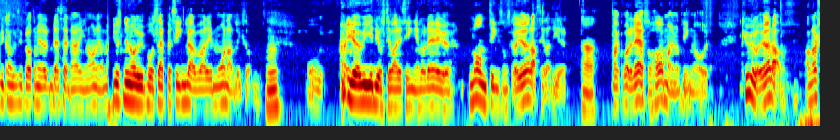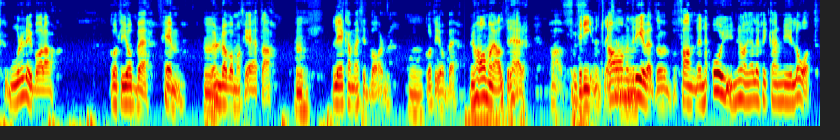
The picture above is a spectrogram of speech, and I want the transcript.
vi kanske ska prata mer om det sen, jag har ingen aning om. Men just nu håller vi på att släppa singlar varje månad liksom. Mm. Och gör videos till varje singel och det är ju någonting som ska göras hela tiden. Ja. Tack vare det så har man ju någonting och kul att göra. Annars vore det ju bara gå till jobbet, hem, Mm. undra vad man ska äta, Mm. Leka med sitt barn, Mm. gå till jobbet. Nu har man ju alltid det här ja, Drivet, liksom. Ja, men Mm. drivet och fan den, oj nu har jag skickat en ny låt.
